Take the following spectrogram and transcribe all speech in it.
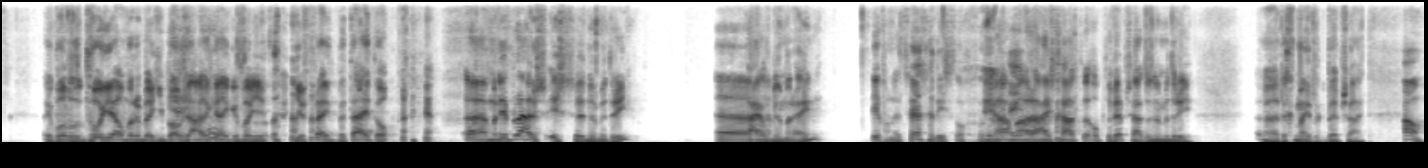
ik word door Jelmer een beetje boos Ja. aangekeken van je, je vreet mijn tijd op. Eh, meneer Bluis is nummer drie. Eigenlijk nummer één. ik wou net zeggen, die is toch... Ja, maar hij staat op de website als nummer drie. De gemeentelijke website. Oh,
